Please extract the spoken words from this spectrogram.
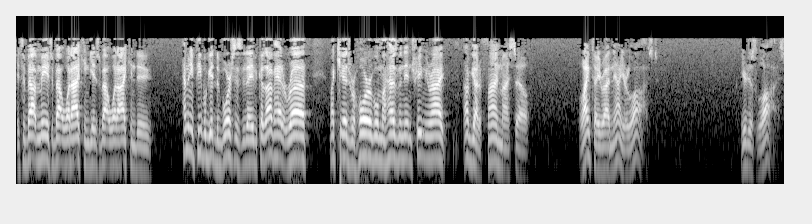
It's about me. It's about what I can get. It's about what I can do. How many people get divorces today because I've had it rough? My kids were horrible. My husband didn't treat me right. I've got to find myself. Well, I can tell you right now, you're lost. You're just lost.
